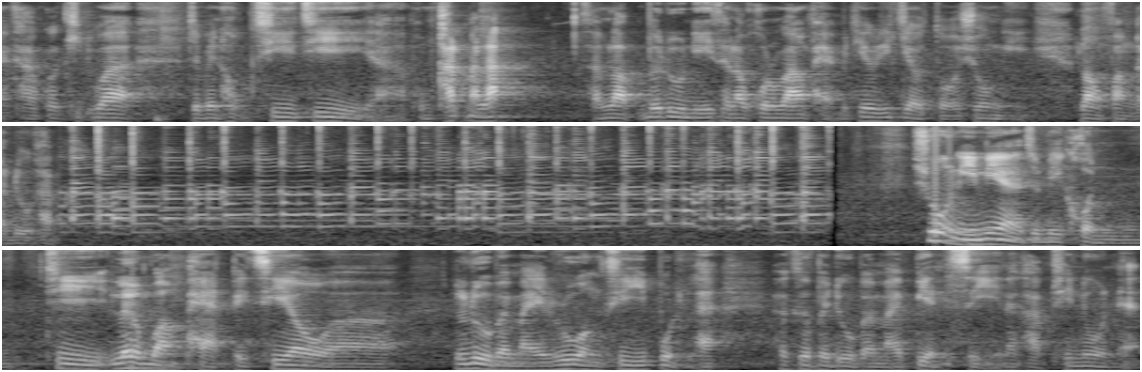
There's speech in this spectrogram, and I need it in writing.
นะครับ ก็คิดว่าจะเป็น 6 ที่ที่ผมคัดมาละสำหรับฤดูนี้สำหรับคนวางแผนไปเที่ยวที่เกียวโตช่วงนี้ ลองฟังกันดูครับ ช่วงนี้เนี่ยจะมีคนที่เริ่มวางแผนไปเที่ยวฤดูใบไม้ร่วงที่ญี่ปุ่นแล้วก็คือไปดูใบไม้เปลี่ยนสีนะครับที่นู่นเนี่ย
